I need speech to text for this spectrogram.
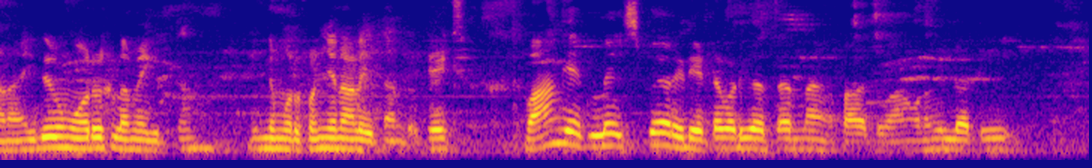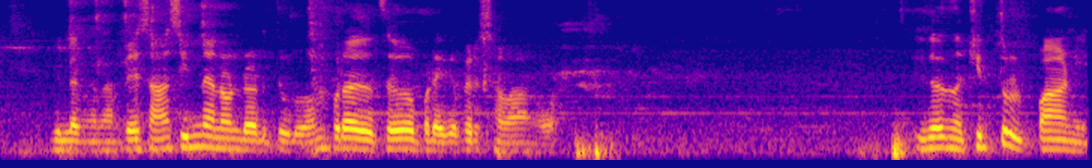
ஆனால் இதுவும் ஒரு கிழமைக்கு தான். இன்னும் ஒரு கொஞ்ச நாளைக்கு தான் இருக்குது எக்ஸ் வாங்கக்குள்ளே எக்ஸ்பயரி டேட்டை வடிவாக தான் நாங்கள் பார்த்து வாங்கணும். இல்லாட்டி இல்லைங்க நான் பேசாம சின்ன நொண்டை எடுத்து விடுவோம். பிறகு தேவைப்படைக்க பெருசாக வாங்குவோம். இது அந்த கித்துள் பாணி.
